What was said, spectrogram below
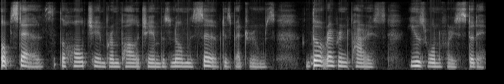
Upstairs, the hall chamber and parlour chambers normally served as bedrooms, though Reverend Parris used one for his study.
